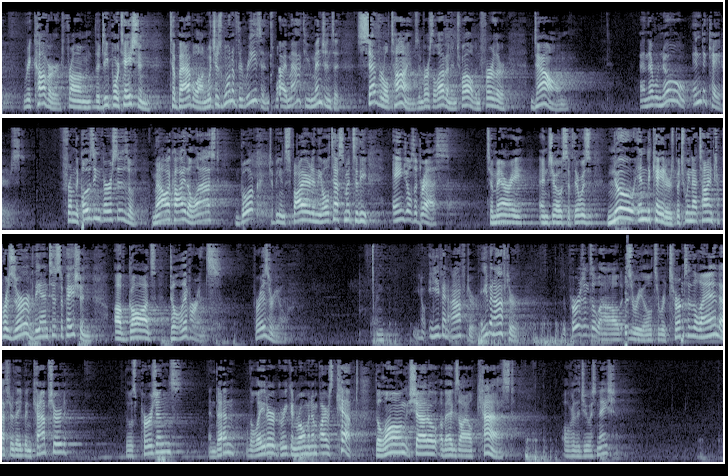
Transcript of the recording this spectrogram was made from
recovered from the deportation to Babylon, which is one of the reasons why Matthew mentions it several times in verse 11 and 12 and further down. And there were no indicators from the closing verses of Malachi, the last book to be inspired in the Old Testament to the angel's address to Mary and Joseph. There was no indicators between that time to preserve the anticipation of God's deliverance for Israel. And, you know, even after, even after the Persians allowed Israel to return to the land after they'd been captured, those Persians and then the later Greek and Roman empires kept the long shadow of exile cast over the Jewish nation.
